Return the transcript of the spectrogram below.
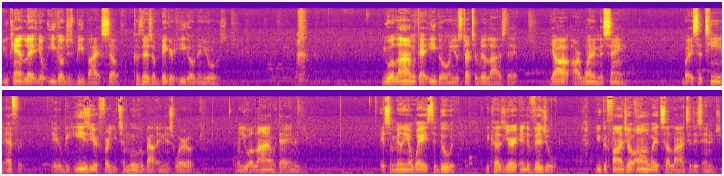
you can't let your ego just be by itself because there's a bigger ego than yours. You align with that ego and you'll start to realize that y'all are one and the same but it's a team effort it'll be easier for you to move about in this world when you align with that energy it's a million ways to do it because you're individual you can find your own way to align to this energy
